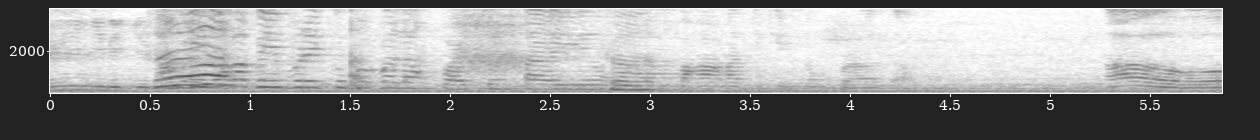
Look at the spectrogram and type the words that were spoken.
Nanginginig yun. Ang pinaka-favorite ko pa palang part yung tayo yung unang makakatikim ng product. Ah, oo.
